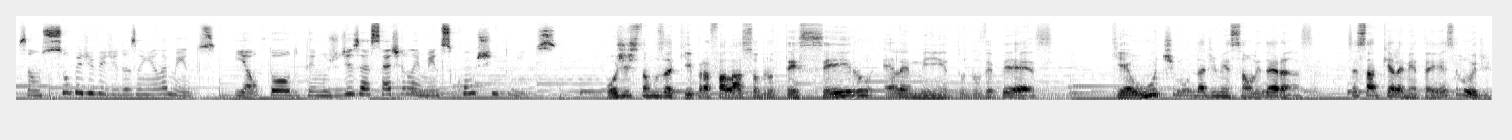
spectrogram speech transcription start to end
são subdivididas em elementos, e ao todo temos 17 elementos constituintes. Hoje estamos aqui para falar sobre o terceiro elemento do VPS, que é o último da dimensão liderança. Você sabe que elemento é esse, Lud?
